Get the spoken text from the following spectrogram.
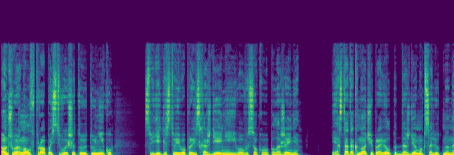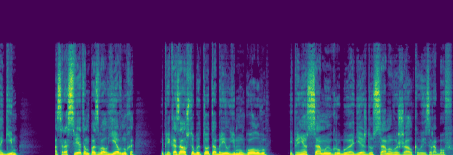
Он швырнул в пропасть вышитую тунику, свидетельство его происхождения и его высокого положения, и остаток ночи провел под дождем абсолютно нагим, а с рассветом позвал Евнуха и приказал, чтобы тот обрил ему голову и принес самую грубую одежду самого жалкого из рабов.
